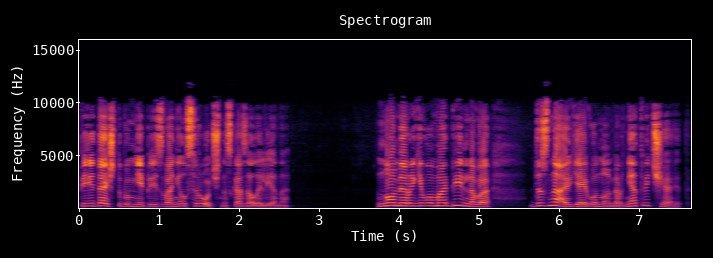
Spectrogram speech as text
«Передай, чтобы мне перезвонил срочно», — сказала Лена. «Номер его мобильного...» «Да знаю я его номер, не отвечает».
